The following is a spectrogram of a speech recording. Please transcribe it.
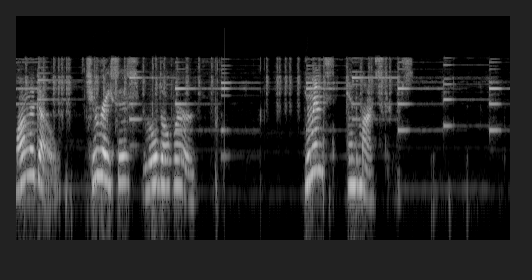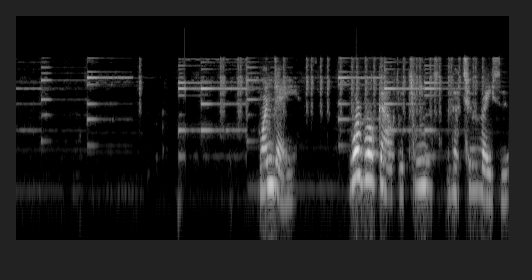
Long ago, two races ruled over Earth. Humans and monsters. One day, war broke out between the two races.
